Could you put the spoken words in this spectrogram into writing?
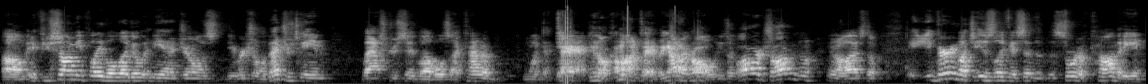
Um, if you saw me play the Lego Indiana Jones, the original Adventures game, Last Crusade levels, I kind of went to Dad, you know, come on, Dad, we gotta go. And he's like, right, son, you know, all that stuff. It, it very much is, like I said, the, the sort of comedy, and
